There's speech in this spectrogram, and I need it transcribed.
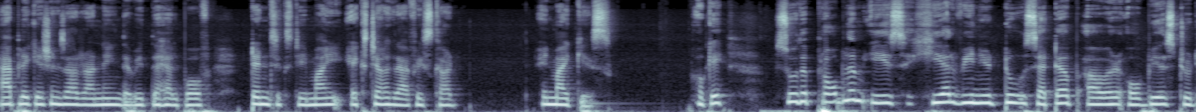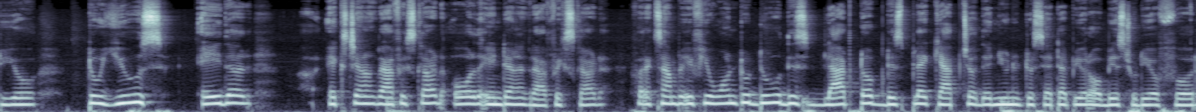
applications are running the, with the help of 1060, my external graphics card. In my case, okay. So the problem is here we need to set up our OBS Studio to use either external graphics card or the internal graphics card. For example if you want to do this laptop display capture then you need to set up your OBS studio for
